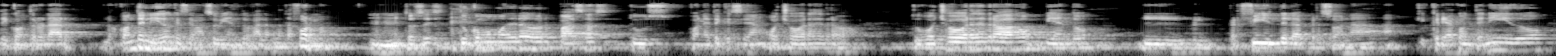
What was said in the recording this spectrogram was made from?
de controlar los contenidos que se van subiendo a la plataforma. Entonces, tú como moderador pasas tus, ponete que sean 8 horas de trabajo, tus 8 horas de trabajo viendo el, el perfil de la persona que crea contenido,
